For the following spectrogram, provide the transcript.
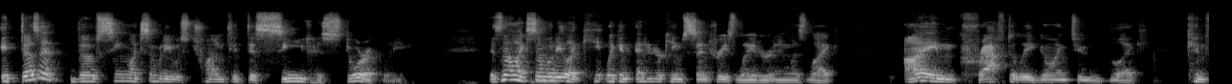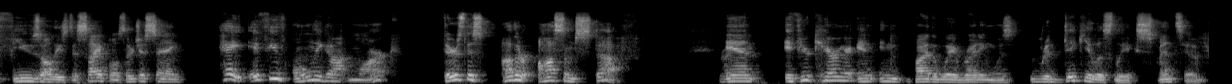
it doesn't though seem like somebody was trying to deceive historically it's not like somebody like like an editor came centuries later and was like, I'm craftily going to like confuse all these disciples. They're just saying, hey, if you've only got Mark, there's this other awesome stuff. Right. And if you're carrying and, and by the way, writing was ridiculously expensive.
